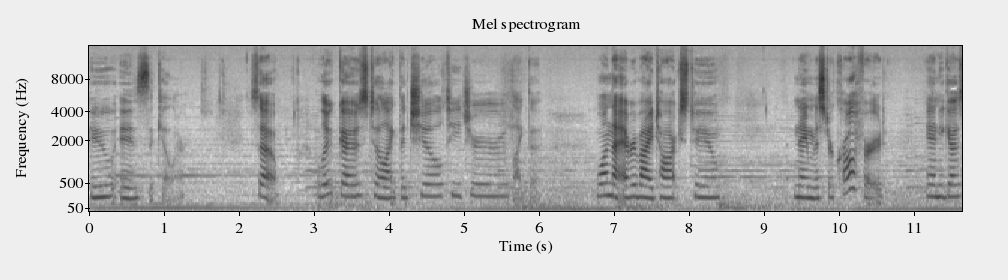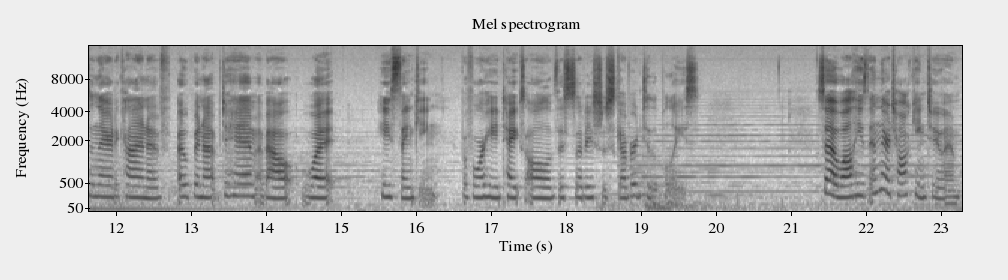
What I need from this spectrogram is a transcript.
who is the killer? So, Luke goes to like the chill teacher, like the one that everybody talks to, named Mr. Crawford, and he goes in there to kind of open up to him about what he's thinking before he takes all of this that he's discovered to the police. So while he's in there talking to him,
